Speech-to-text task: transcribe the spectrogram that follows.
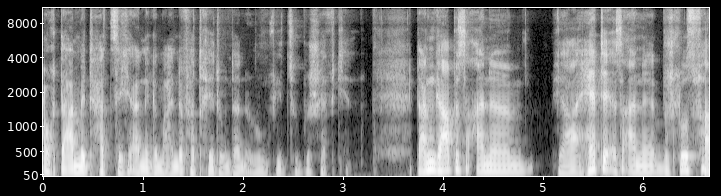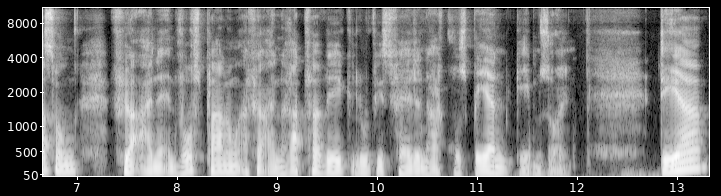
auch damit hat sich eine Gemeindevertretung dann irgendwie zu beschäftigen. Dann gab es eine ja, hätte es eine Beschlussfassung für eine Entwurfsplanung für einen Radfahrweg Ludwigsfelde nach Großbären geben sollen. Der,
